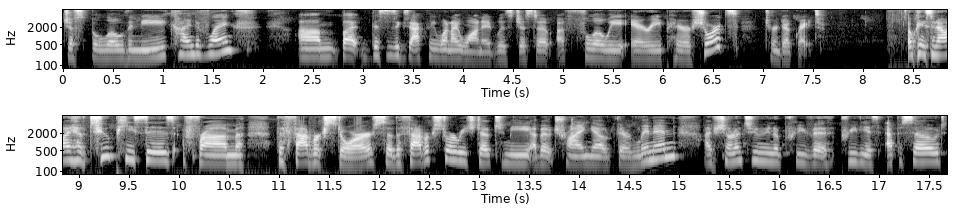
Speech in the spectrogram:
just below the knee kind of length. Um, but this is exactly what I wanted was just a, a flowy, airy pair of shorts. Turned out great. Okay, so now I have two pieces from the fabric store. So the fabric store reached out to me about trying out their linen. I've shown it to you in a previ previous episode.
